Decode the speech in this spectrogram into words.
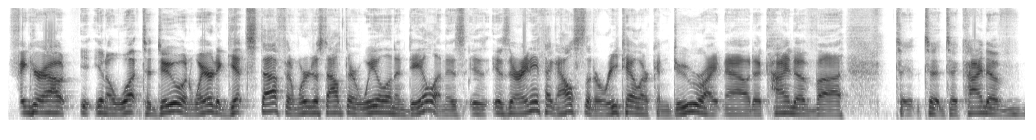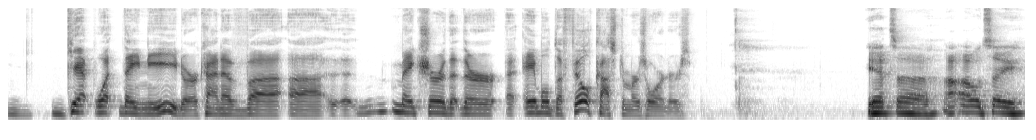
figure out you know what to do and where to get stuff, and we're just out there wheeling and dealing." Is is, is there anything else that a retailer can do right now to kind of uh, to, to to kind of get what they need or kind of uh, uh, make sure that they're able to fill customers' orders? Yeah, it's. Uh, I would say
